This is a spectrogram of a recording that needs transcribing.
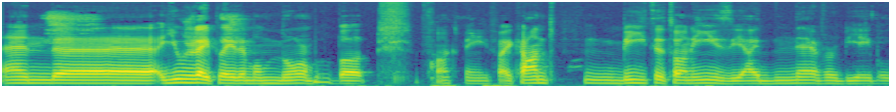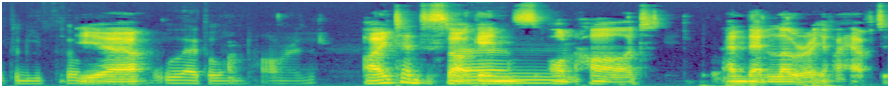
and uh, usually I play them on normal. But pff, fuck me, if I can't beat it on easy, I'd never be able to beat it on Yeah. normal, let alone hard. I tend to start games Um, on hard and then lower it if I have to.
